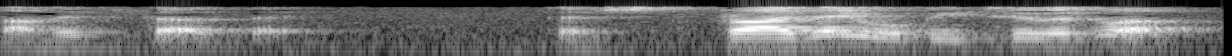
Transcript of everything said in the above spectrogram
Sunday to Thursday. Then Friday will be two as well.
